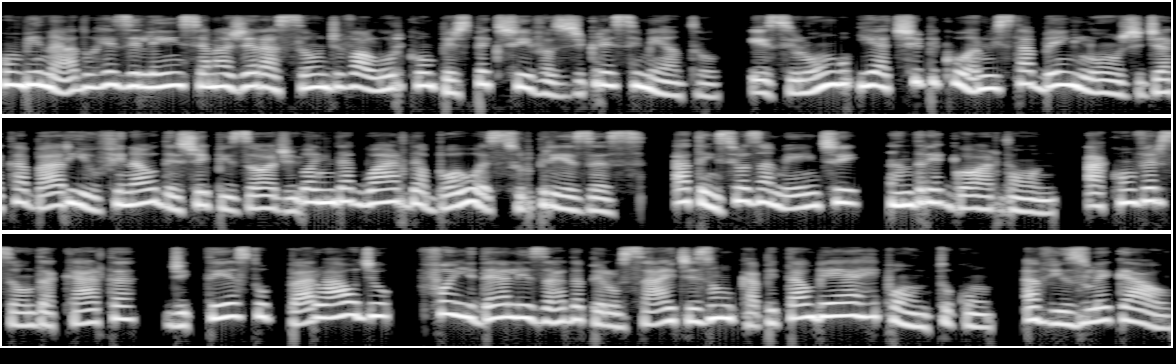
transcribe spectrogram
Combinado resiliência na geração de valor com perspectivas de crescimento. Esse longo e atípico ano está bem longe de acabar e o final deste episódio ainda guarda boas surpresas. Atenciosamente, André Gordon. A conversão da carta, de texto para o áudio, foi idealizada pelo site zoomcapitalbr.com. Aviso legal.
